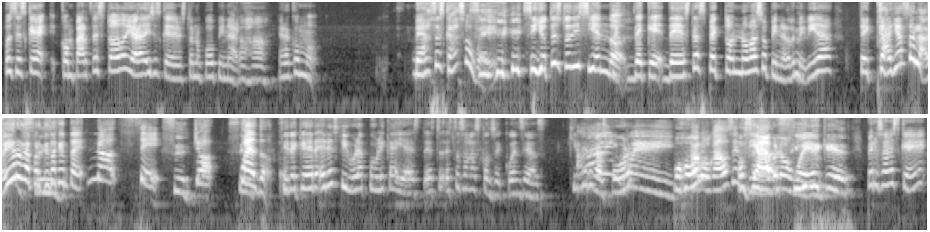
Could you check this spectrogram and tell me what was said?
pues es que compartes todo y ahora dices que de esto no puedo opinar. Ajá. Era como, me haces caso, güey. Si yo te estoy diciendo de que de este aspecto no vas a opinar de mi vida, te callas a la verga, porque Sí. esa gente, no, sí, Sí. yo Sí. puedo. Sí, de que er- eres figura pública y est- est- estas son las consecuencias. ¿Qué vergas por? Abogados O sea, diablo, güey. que... Pero ¿sabes qué?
